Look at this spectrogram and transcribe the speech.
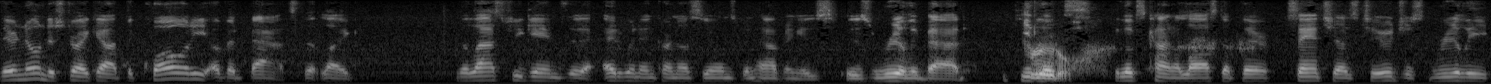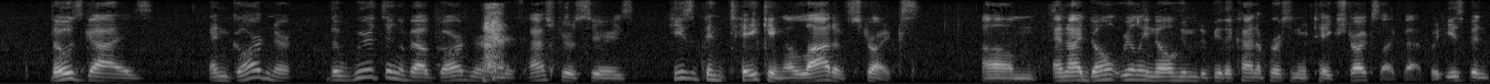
they're known to strike out, the quality of at bats that like the last few games that Edwin Encarnacion's been having is is really bad. He Brutal. looks he looks kind of lost up there. Sanchez too, just really those guys and Gardner. The weird thing about Gardner in this Astros series, he's been taking a lot of strikes. Um, and I don't really know him to be the kind of person who takes strikes like that, but he's been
